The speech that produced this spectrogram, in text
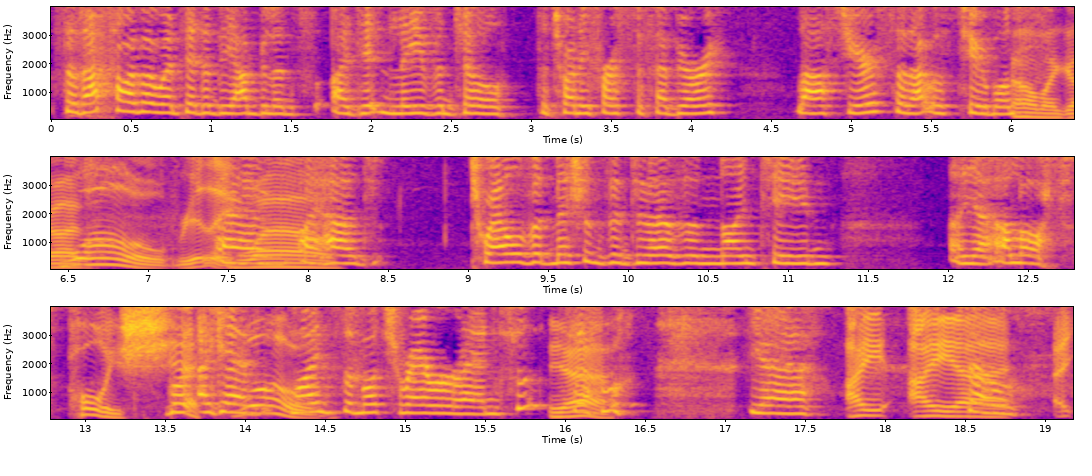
so that time I went in in the ambulance, I didn't leave until the twenty first of February last year. So that was two months. oh my god Whoa, really? Um, Wow. I had twelve admissions in two thousand nineteen. Uh, yeah, a lot. holy shit But again, Whoa. mine's the much rarer end. Yeah. So, yeah. I I, uh, So- I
